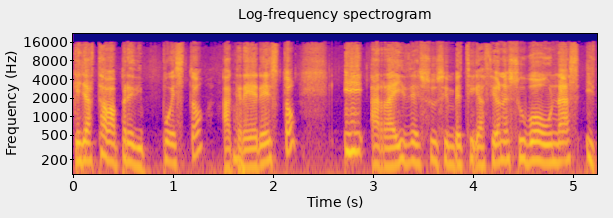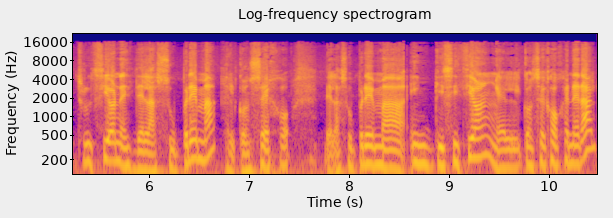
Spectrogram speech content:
que ya estaba predispuesto a creer esto y a raíz de sus investigaciones hubo unas instrucciones de la Suprema, el Consejo de la Suprema Inquisición, el Consejo General,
